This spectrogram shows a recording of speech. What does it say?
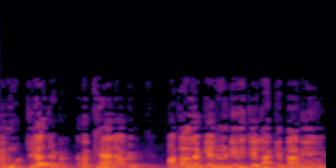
ਇਹਨੂੰ ਜੇਲ੍ਹ 'ਚ ਰੱਖਿਆ ਜਾਵੇ। ਪਤਾ ਲੱਗੇ ਇਹਨੂੰ ਇੰਡੀਆ ਦੀ ਜੇਲ੍ਹਾਂ ਕਿੱਦਾਂ ਦੀਆਂ ਹੈ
